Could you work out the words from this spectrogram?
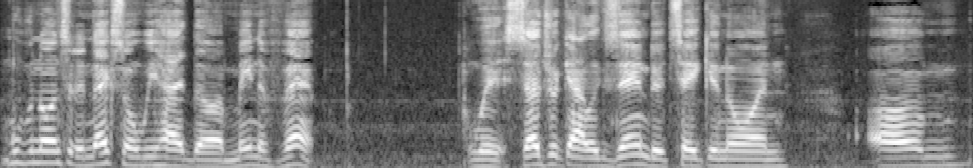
Moving on to the next one, we had the main event with Cedric Alexander taking on, um,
